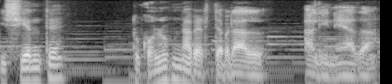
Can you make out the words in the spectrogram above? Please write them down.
y siente tu columna vertebral alineada.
